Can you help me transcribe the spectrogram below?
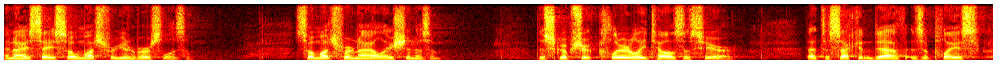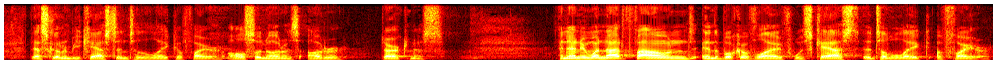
And I say, so much for universalism, so much for annihilationism. The scripture clearly tells us here that the second death is a place that's going to be cast into the lake of fire, also known as outer darkness. And anyone not found in the book of life was cast into the lake of fire.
